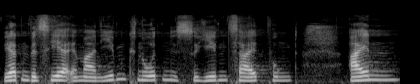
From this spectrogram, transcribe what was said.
Wir hatten bisher immer an jedem Knoten ist zu jedem Zeitpunkt ein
